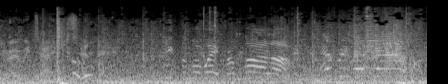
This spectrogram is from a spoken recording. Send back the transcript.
for every time you said that. Keep them away from Marlowe! Everybody out!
